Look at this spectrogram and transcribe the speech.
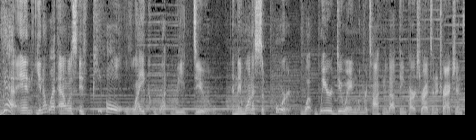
Yeah, and you know what, Alice? If people like what we do and they want to support what we're doing when we're talking about theme parks, rides, and attractions,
